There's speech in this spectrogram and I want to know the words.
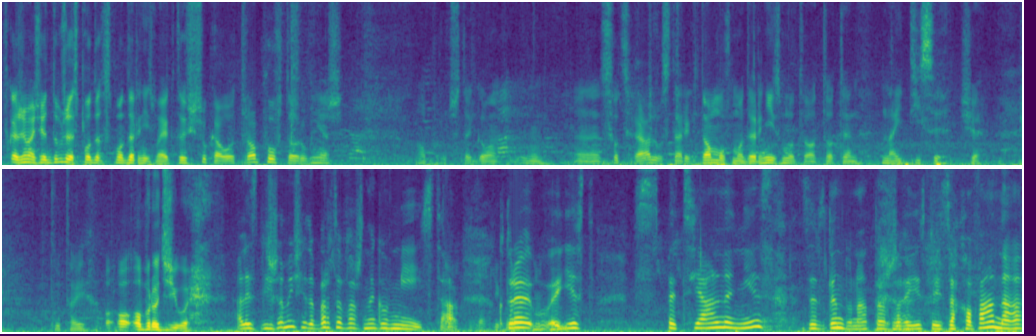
w każdym razie duże jest pod- z modernizmu, jak ktoś szukał tropów, to również oprócz tego mm, e, socrealu, starych domów, modernizmu, to, to ten 90 się tutaj o, o, obrodziły. Ale zbliżamy się do bardzo ważnego miejsca, takiego- które jest specjalne nie ze względu na to, że jest tutaj zachowana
